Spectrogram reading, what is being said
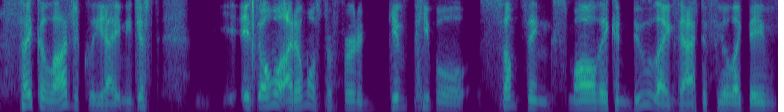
psychologically i mean just it's almost I'd almost prefer to give people something small they can do like that to feel like they've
